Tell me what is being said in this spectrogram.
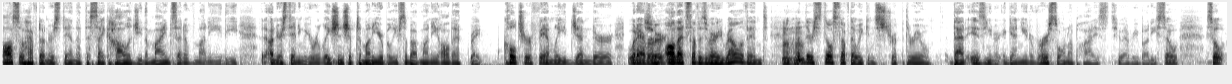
also have to understand that the psychology, the mindset of money, the understanding of your relationship to money, your beliefs about money, all that, right? Culture, family, gender, whatever, sure. all that stuff is very relevant. Mm-hmm. But there's still stuff that we can strip through that is, again, universal and applies to everybody. So, so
